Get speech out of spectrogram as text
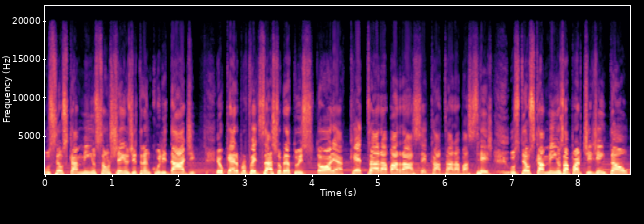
Os seus caminhos são cheios de tranquilidade. Eu quero profetizar sobre a tua história. Os teus caminhos a partir de então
